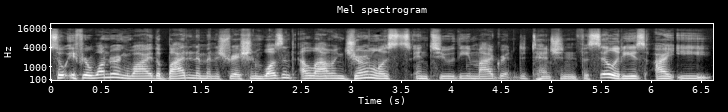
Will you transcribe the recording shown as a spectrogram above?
So, if you're wondering why the Biden administration wasn't allowing journalists into the migrant detention facilities, i.e.,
